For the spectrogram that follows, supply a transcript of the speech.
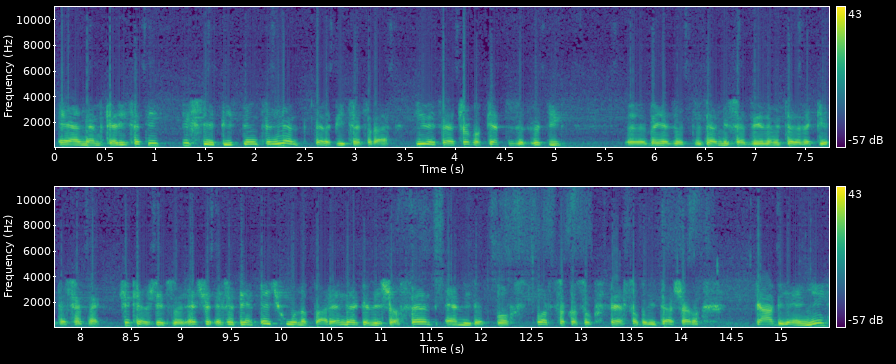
el nem kerítheti, visszépítményt nem telepíthet rá, illetve csak a 2005-ig bejegyzett természetvédelmi területek képezhetnek. Sikeres népszavazás esetén egy hónap áll rendelkezésre a fent említett partszakaszok felszabadítására. Kb. ennyi.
